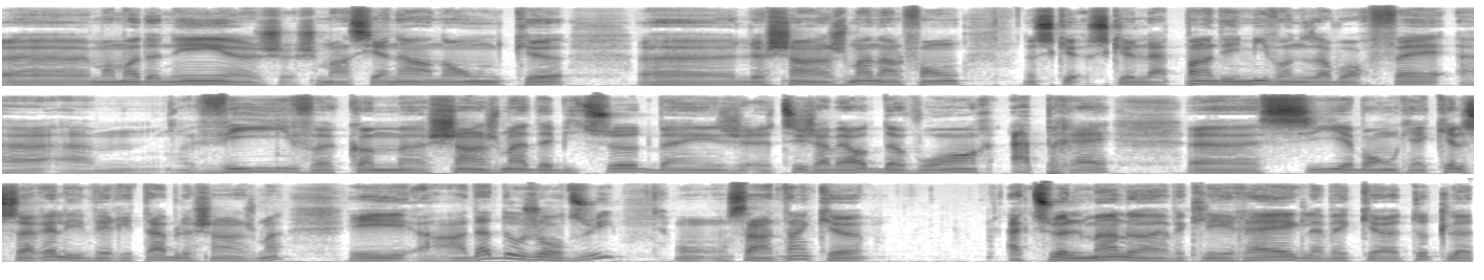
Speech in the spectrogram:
euh, à un moment donné, euh, je, mentionnais en ondes que le changement, dans le fond, ce que, ce que la pandémie va nous avoir fait vivre comme changement d'habitude, ben, tu sais, j'avais hâte de voir après si, bon, quels seraient les véritables changements. Et en date d'aujourd'hui, on s'entend que actuellement, là, avec les règles, avec euh, tout le,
